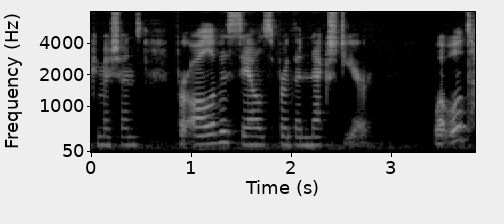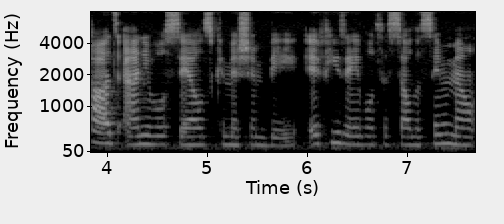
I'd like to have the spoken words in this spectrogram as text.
commissions for all of his sales for the next year. What will Todd's annual sales commission be if he's able to sell the same amount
